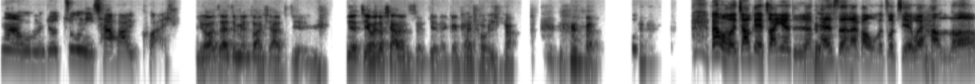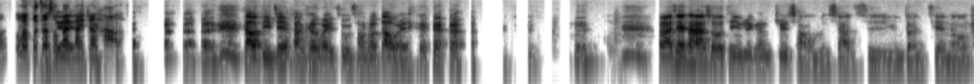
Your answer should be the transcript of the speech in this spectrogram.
那我们就祝你插花愉快。你要在这边乱下结语，你的结尾都下的很随便的，跟开头一样。那我们交给专业的人 Tyson 来帮我们做结尾好了，我们负责说拜拜就好。到底今天反客为主，从头到尾。好啦，谢谢大家收听日更剧场，我们下次云端见哦。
